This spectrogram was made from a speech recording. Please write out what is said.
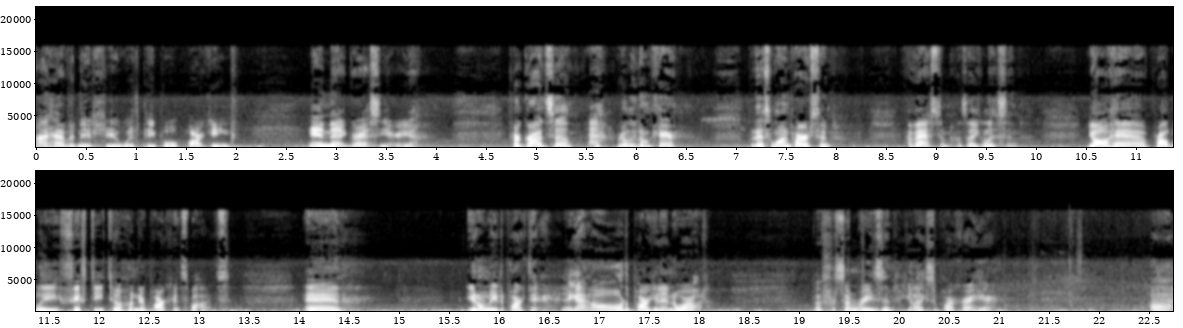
I have an issue with people parking in that grassy area. For a garage sale, eh, really don't care. But this one person, I've asked him, I was like, listen, y'all have probably 50 to 100 parking spots. And you don't need to park there. They got all the parking in the world. But for some reason, he likes to park right here. Uh,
